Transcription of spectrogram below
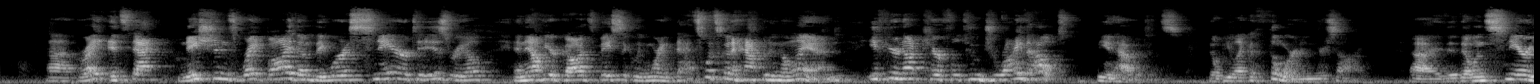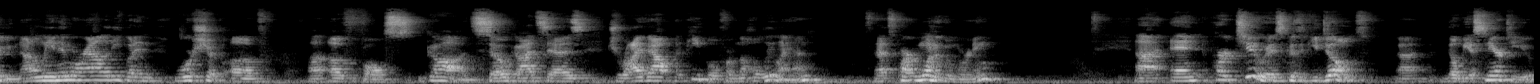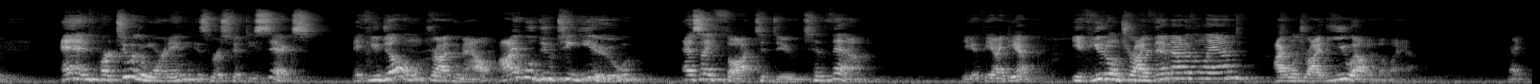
Uh, right? It's that nations right by them, they were a snare to Israel. And now here God's basically warning that's what's going to happen in the land if you're not careful to drive out the inhabitants. They'll be like a thorn in your side. Uh, they'll ensnare you, not only in immorality, but in worship of uh, of false gods. So God says, drive out the people from the Holy Land. That's part one of the warning. Uh, and part two is because if you don't, uh, there'll be a snare to you. And part two of the warning is verse 56 if you don't drive them out, I will do to you as I thought to do to them. You get the idea? If you don't drive them out of the land, I will drive you out of the land. Right?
